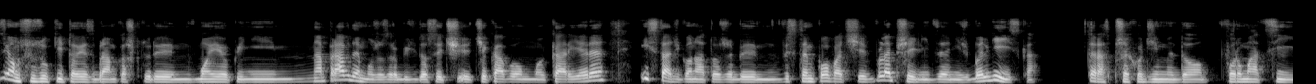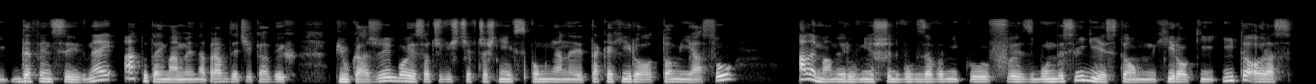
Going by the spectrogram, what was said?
Zion Suzuki to jest bramkarz, który w mojej opinii naprawdę może zrobić dosyć ciekawą karierę i stać go na to, żeby występować w lepszej lidze niż belgijska. Teraz przechodzimy do formacji defensywnej, a tutaj mamy naprawdę ciekawych piłkarzy, bo jest oczywiście wcześniej wspomniany Takehiro Tomiyasu, ale mamy również dwóch zawodników z Bundesligi, jest to Hiroki Ito oraz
